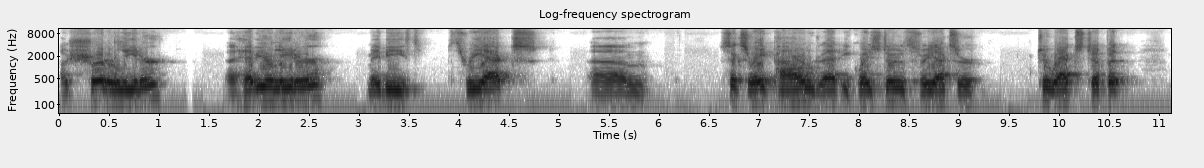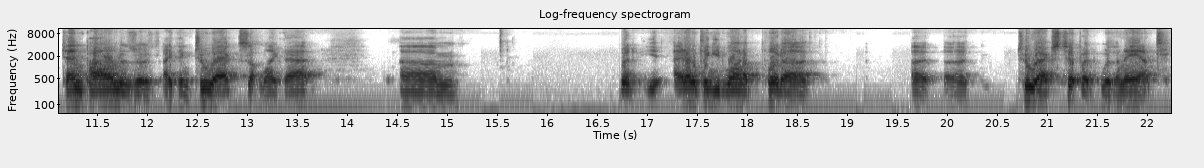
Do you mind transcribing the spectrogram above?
a shorter leader, a heavier leader, maybe three X, um, six or eight pound. That equates to three X or two X tippet. Ten pound is, a, I think, two X, something like that. Um, but I don't think you'd want to put a, a, a 2x tippet with an ant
